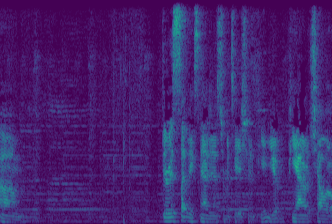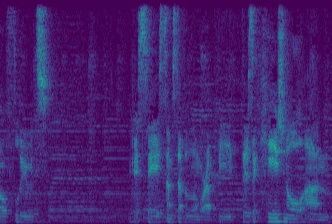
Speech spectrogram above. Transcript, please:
Um, there is slightly expanded instrumentation, piano, cello, flute. I say, some stuff a little more upbeat. There's occasional, um,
